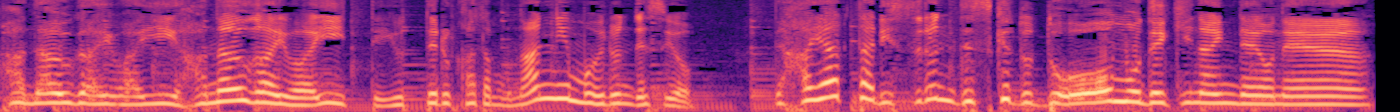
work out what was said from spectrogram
鼻うがいはいい、鼻うがいはいいって言ってる方も何人もいるんですよ。で、流行ったりするんですけど、どうもできないんだよね。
